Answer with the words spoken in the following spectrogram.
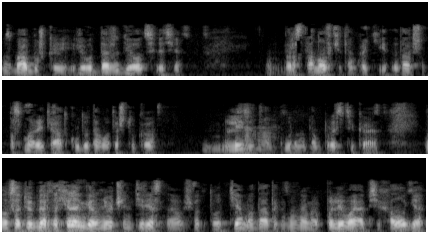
с бабушкой, или вот даже делать эти расстановки там какие-то, да, чтобы посмотреть, а откуда там эта штука лезет, откуда она там простекает. Но, кстати, у Берта Хеллингера у него очень интересная вообще вот эта тема, да, так называемая полевая психология,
